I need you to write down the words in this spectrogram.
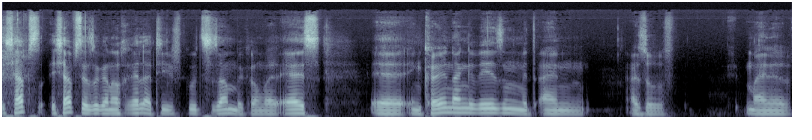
ich hab's, ich hab's ja sogar noch relativ gut zusammenbekommen, weil er ist äh, in Köln dann gewesen mit einem, also meine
